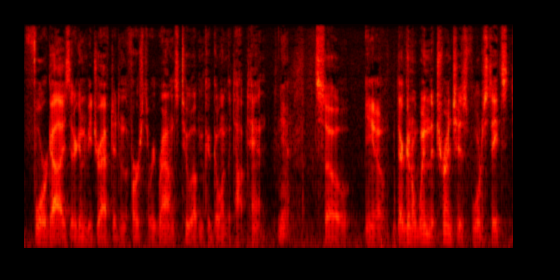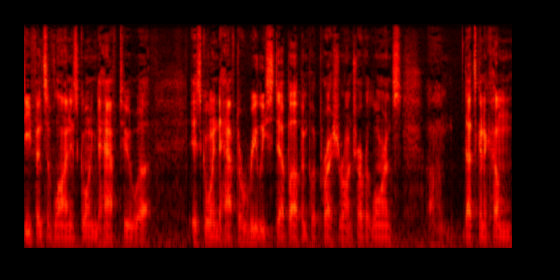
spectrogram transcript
four guys that are going to be drafted in the first three rounds. Two of them could go in the top ten. Yeah. So you know they're going to win the trenches. Florida State's defensive line is going to have to uh, is going to have to really step up and put pressure on Trevor Lawrence. Um, that's going to come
